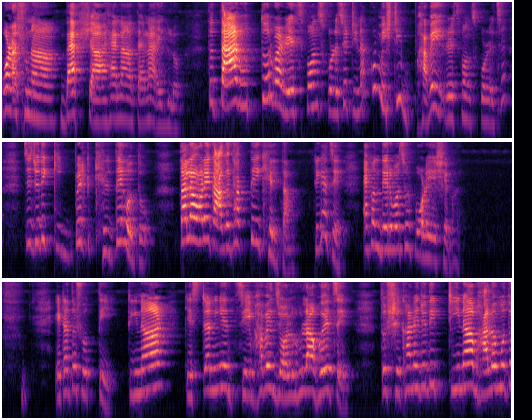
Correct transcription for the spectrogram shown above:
পড়াশোনা, ব্যবসা হ্যানা ত্যানা এগুলো। তো তার উত্তর বা রেসপন্স করেছে টিনা, খুব মিষ্টিভাবেই রেসপন্স করেছে যে যদি কিক বেট খেলতে হতো, তাহলে অনেক আগে থাকতেই খেলতাম, ঠিক আছে? এখন দেড় বছর পরে এসে নয়। এটা তো সত্যি। টিনার কেসটা নিয়ে যেভাবে জলঘোলা হয়েছে, তো সেখানে যদি টিনা ভালো মতো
